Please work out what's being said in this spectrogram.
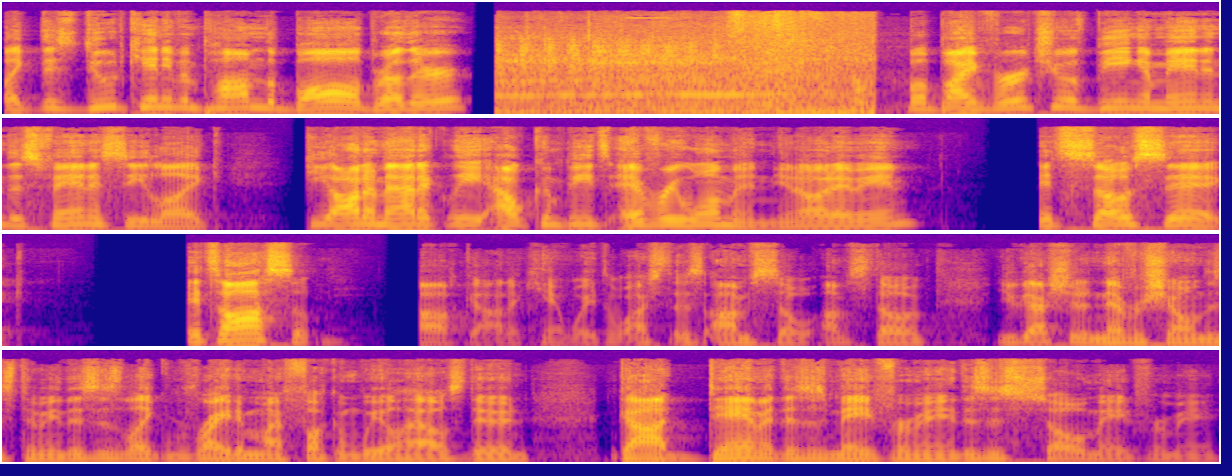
Like this dude can't even palm the ball, brother. But by virtue of being a man in this fantasy, like he automatically outcompetes every woman. You know what I mean? It's so sick. It's awesome. Oh god, I can't wait to watch this. I'm so I'm stoked. You guys should have never shown this to me. This is like right in my fucking wheelhouse, dude. God damn it, this is made for me. This is so made for me.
